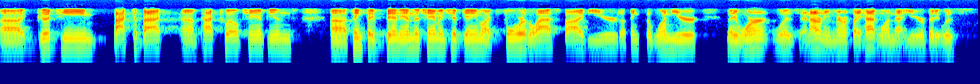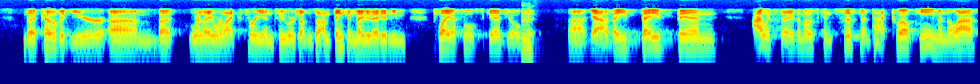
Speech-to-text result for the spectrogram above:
uh, good team, back-to-back uh, Pac-12 champions. Uh, I think they've been in the championship game like four of the last five years. I think the one year they weren't was, and I don't even remember if they had one that year, but it was the COVID year, um, but where they were like three and two or something. So I'm thinking maybe they didn't even play a full schedule. Hmm. But uh, yeah, they they've been, I would say, the most consistent Pac-12 team in the last,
